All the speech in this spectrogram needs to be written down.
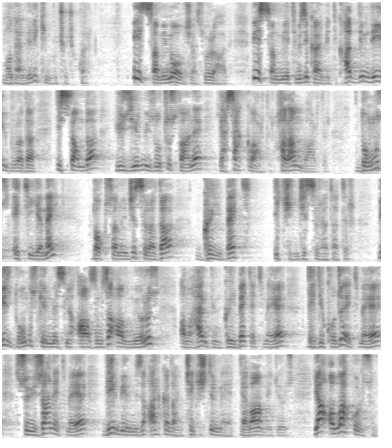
Modelleri kim bu çocuklar? Biz samimi olacağız Hur abi. Biz samimiyetimizi kaybettik. Haddim değil burada. İslam'da 120-130 tane yasak vardır. Haram vardır. Domuz eti yemek 90. sırada gıybet ikinci sıradadır. Biz domuz kelimesini ağzımıza almıyoruz ama her gün gıybet etmeye, dedikodu etmeye, suizan etmeye, birbirimizi arkadan çekiştirmeye devam ediyoruz. Ya Allah korusun,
